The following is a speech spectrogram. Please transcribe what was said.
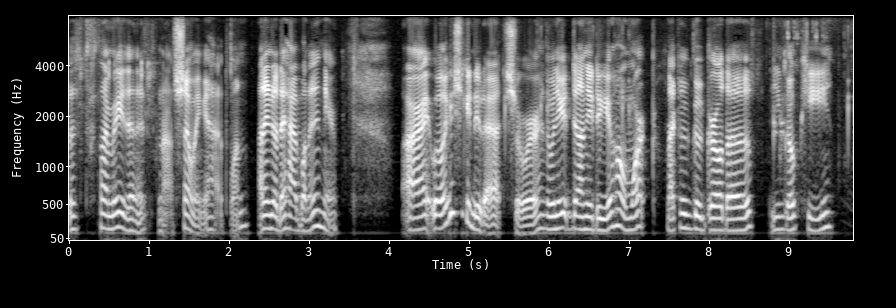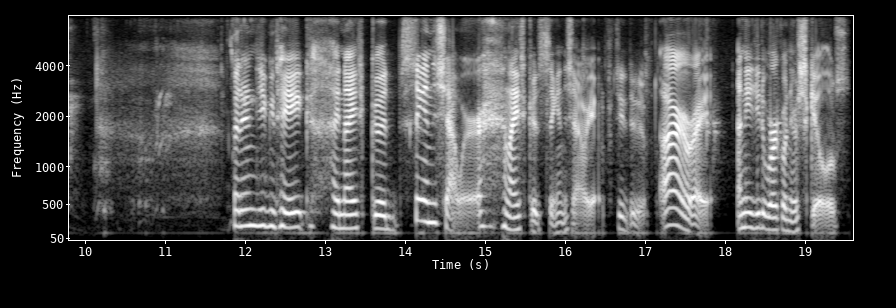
This, for some reason, it's not showing it has one. I didn't know they had one in here. Alright, well, I guess you can do that, sure. Then when you get done, you do your homework, like a good girl does. You can go pee. And then you can take a nice, good singing shower. A nice, good singing shower, yeah. You do. Alright. I need you to work on your skills.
